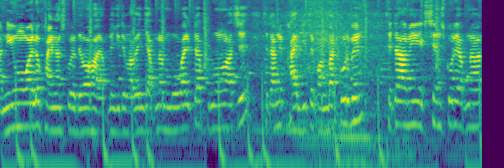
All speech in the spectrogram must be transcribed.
আর নিউ মোবাইলও ফাইন্যান্স করে দেওয়া হয়। আপনি যদি ভাবেন যে আপনার মোবাইলটা পুরনো আছে সেটা আপনি ফাইভ জিতে কনভার্ট করবেন সেটা আমি এক্সচেঞ্জ করে আপনার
